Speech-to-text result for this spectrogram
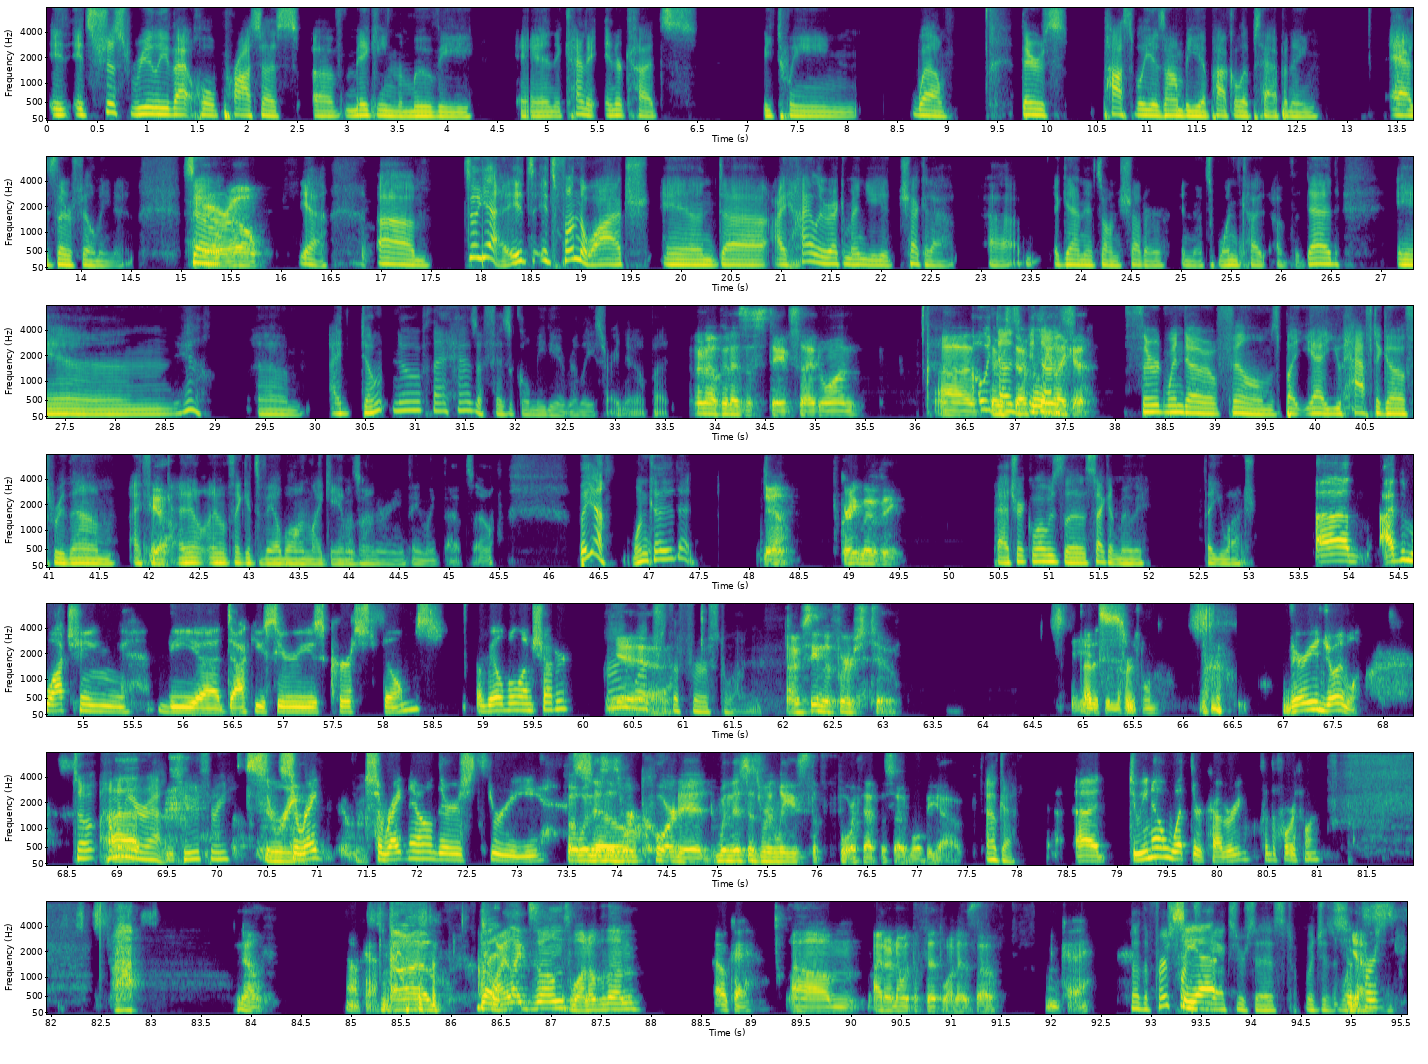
it, it's just really that whole process of making the movie and it kind of intercuts between well there's possibly a zombie apocalypse happening as they're filming it. So yeah. Um so yeah, it's it's fun to watch and uh I highly recommend you check it out. Um again, it's on Shudder and that's One Cut of the Dead and yeah. Um I don't know if that has a physical media release right now, but I don't know if it has a stateside one. Uh, Oh, it there's does- it definitely does. like a third window films, but yeah, you have to go through them. I think Yeah. I don't I don't think it's available on like Amazon or anything like that. So, but yeah, one cut of the dead. Yeah, great movie. Patrick, what was the second movie that you watched? Uh, I've been watching the uh, docu series "Cursed Films" available on Shudder. I Yeah. watched the first one. I've seen the first two. I haven't seen the first one. Very enjoyable. So how many Uh, are out? Two or three? Three. So right, so right now there's three. but when this is recorded, when this is released, the fourth episode will be out. Okay. Uh, do we know what they're covering for the fourth one? no. Okay. Uh, But- Twilight Zone's one of them. Okay. Um, I don't know what the fifth one is though. Okay. So the first So, one's yeah. The Exorcist, which is So what the Yes. first,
